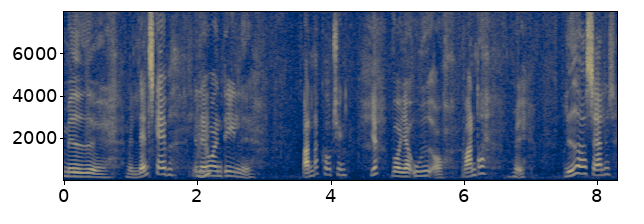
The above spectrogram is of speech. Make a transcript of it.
med, øh, med landskabet. Jeg Mhm. mm-hmm. laver en del øh, vandrecoaching, Ja. hvor jeg er ude og vandre med ledere særligt.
